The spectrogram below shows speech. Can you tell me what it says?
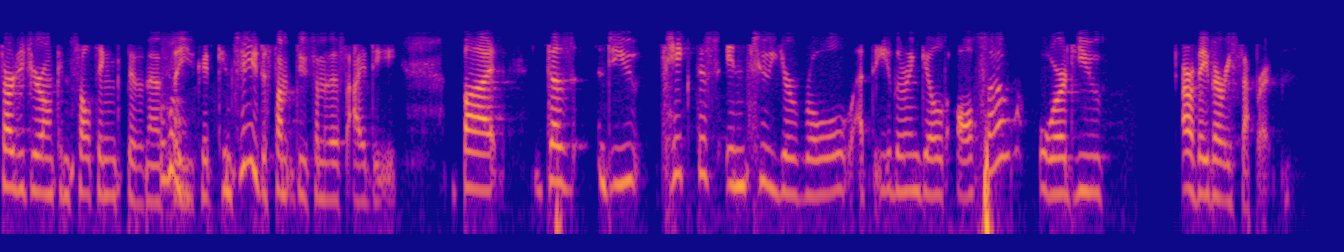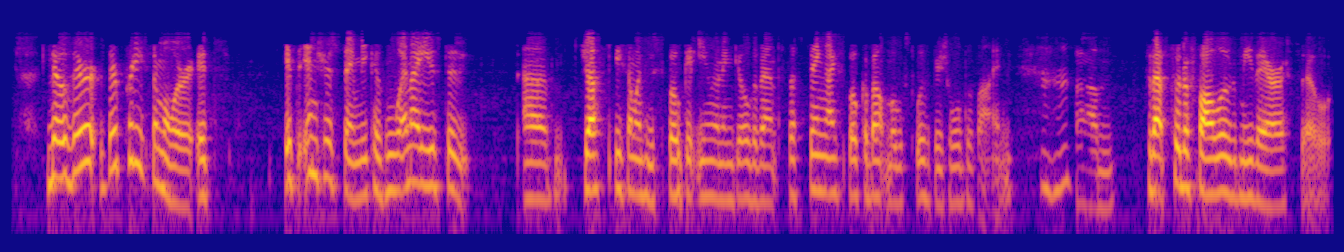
started your own consulting business so Mhm. you could continue to some, do some of this ID, but does do you take this into your role at the eLearning Guild also, or do you are they very separate? No, they're they're pretty similar. It's it's interesting because when I used to um, just be someone who spoke at eLearning Guild events, the thing I spoke about most was visual design. Mm-hmm. Um, so that sort of followed me there. So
